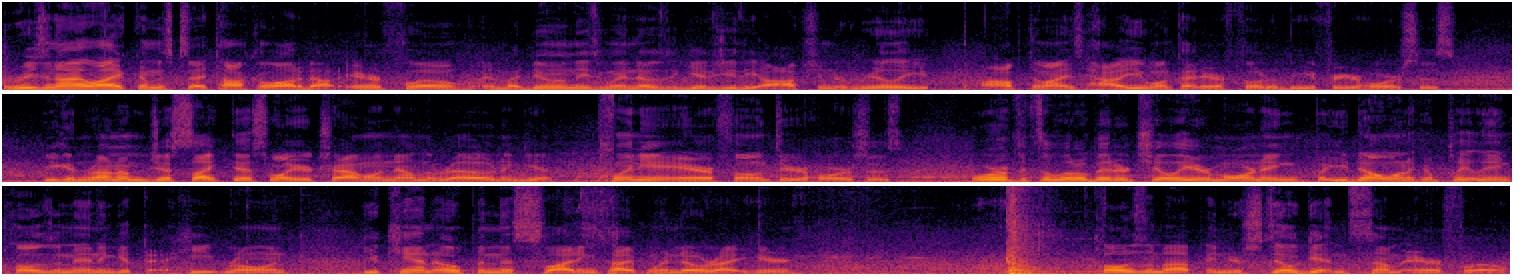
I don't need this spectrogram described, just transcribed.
The reason I like them is because I talk a lot about airflow and by doing these windows it gives you the option to really optimize how you want that airflow to be for your horses. You can run them just like this while you're traveling down the road and get plenty of air flowing through your horses. Or if it's a little bit or chillier morning, but you don't want to completely enclose them in and get that heat rolling, you can open this sliding type window right here, close them up, and you're still getting some airflow.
